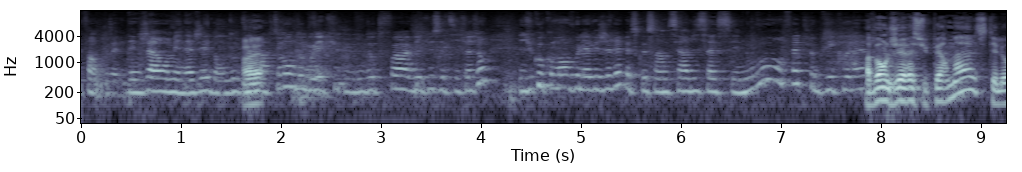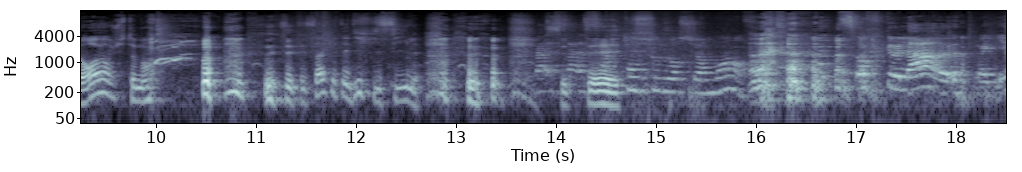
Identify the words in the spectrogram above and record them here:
Enfin, vous avez déjà emménagé dans d'autres Ouais. appartements, donc vécu- d'autres fois vécu cette situation. Et du coup, comment vous l'avez géré? Parce que c'est un service assez nouveau, en fait, le bricolage. Ah ben, on le gérait super mal, c'était l'horreur, justement. c'était ça qui était difficile. Bah, ça, ça retombe toujours sur moi, en fait. Sauf que là, euh, vous voyez,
